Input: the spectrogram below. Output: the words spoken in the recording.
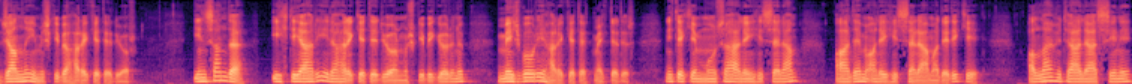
canlıymış gibi hareket ediyor. İnsan da ihtiyari ile hareket ediyormuş gibi görünüp mecburi hareket etmektedir. Nitekim Musa aleyhisselam Adem aleyhisselama dedi ki: Allahü Teala seni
